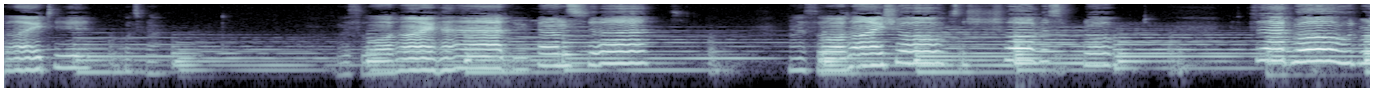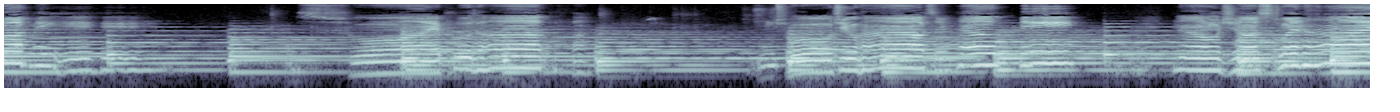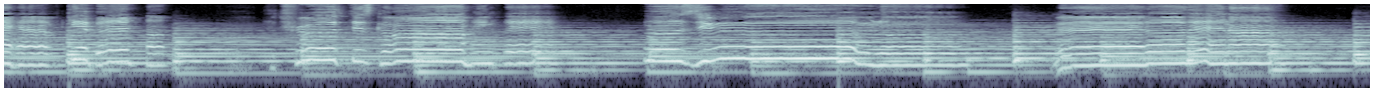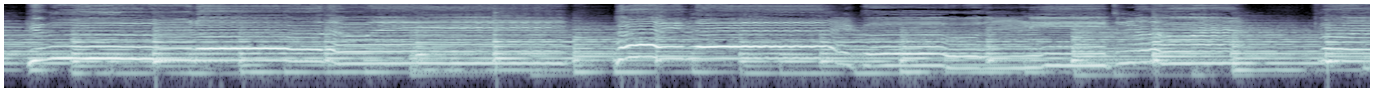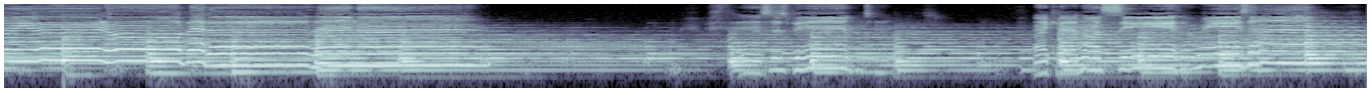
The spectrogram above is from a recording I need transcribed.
did what's right. I thought I had the answers. I thought I chose the shortest road. That road brought me here. So I put up you how to help me. Now, just when I have given up, the truth is coming this has been test, I cannot see the reason.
